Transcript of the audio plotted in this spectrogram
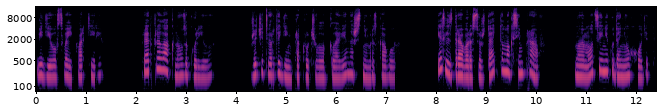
видя его в своей квартире. Приоткрыла окно, закурила. Уже четвертый день прокручивала в голове наш с ним разговор. Если здраво рассуждать, то Максим прав, но эмоции никуда не уходят.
